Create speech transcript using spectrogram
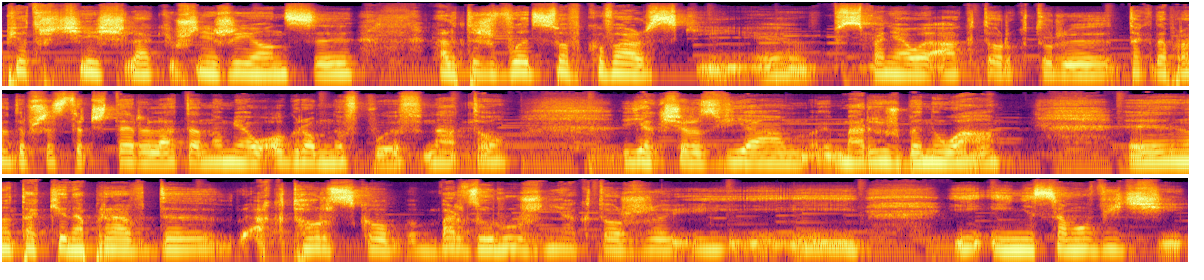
Piotr Cieślak, już nieżyjący, ale też Władysław Kowalski, e, wspaniały aktor, który tak naprawdę przez te cztery lata no, miał ogromny wpływ na to, jak się rozwijałam. Mariusz Benoit, no takie naprawdę aktorsko, bardzo różni aktorzy i, i, i, i niesamowici.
